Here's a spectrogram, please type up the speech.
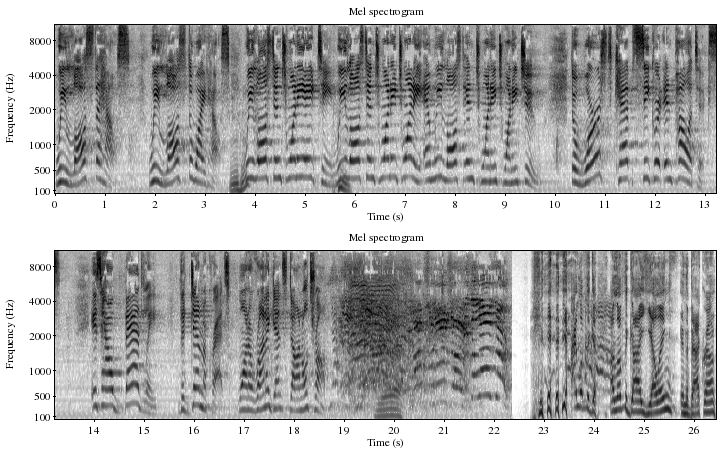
We lost the House. We lost the White House. Mhm. We lost in 2018. We lost in 2020. And we lost in 2022. The worst kept secret in politics is how badly the Democrats want to run against Donald Trump. yeah, I love the guy. I love the guy yelling in the background.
